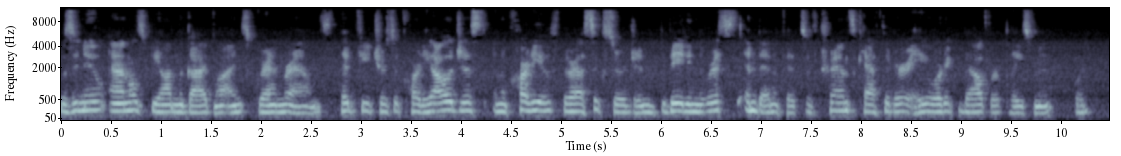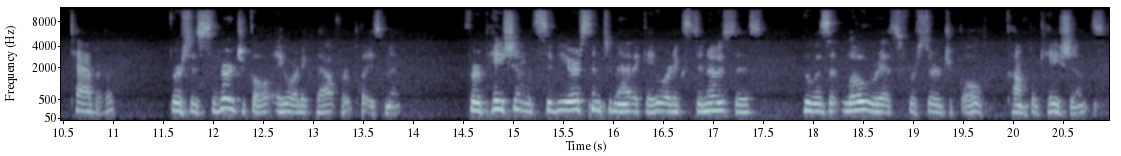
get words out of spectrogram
was a new Annals Beyond the Guidelines Grand Rounds that features a cardiologist and a cardiothoracic surgeon debating the risks and benefits of transcatheter aortic valve replacement, or TAVR, versus surgical aortic valve replacement for a patient with severe symptomatic aortic stenosis who was at low risk for surgical complications.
